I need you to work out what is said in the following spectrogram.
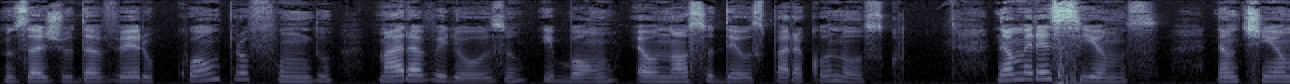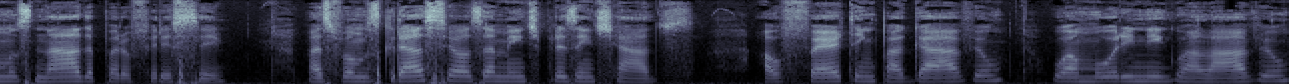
nos ajuda a ver o quão profundo, maravilhoso e bom é o nosso Deus para conosco. Não merecíamos, não tínhamos nada para oferecer, mas fomos graciosamente presenteados. A oferta impagável, o amor inigualável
